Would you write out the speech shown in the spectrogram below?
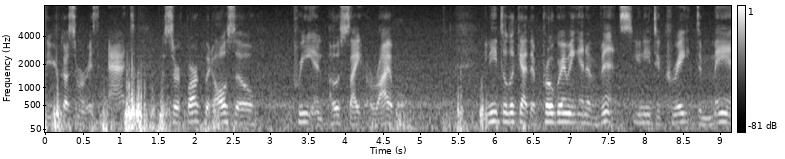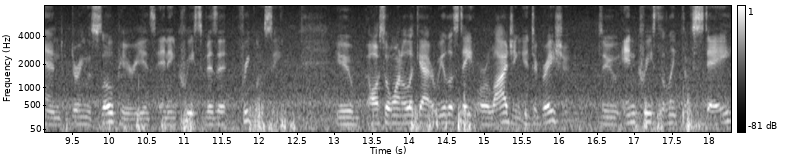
your customer is at the surf park, but also pre and post site arrival. You need to look at the programming and events. You need to create demand during the slow periods and increase visit frequency. You also want to look at real estate or lodging integration to increase the length of stay.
